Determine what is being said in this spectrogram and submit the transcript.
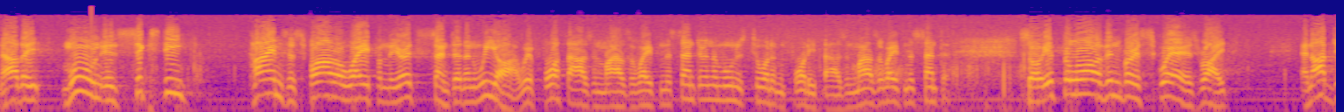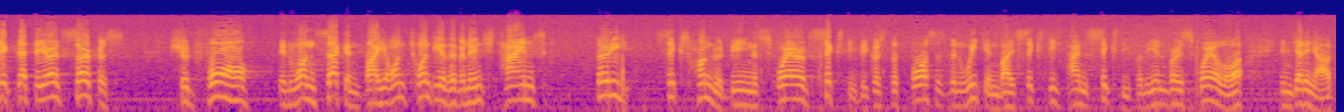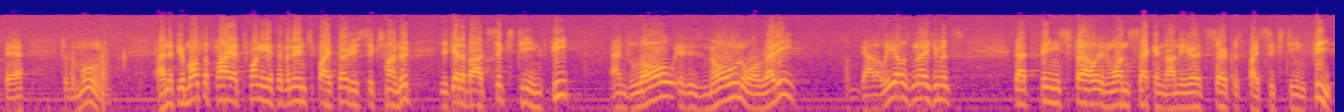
Now, the moon is 60 times as far away from the Earth's center than we are. We're 4,000 miles away from the center, and the moon is 240,000 miles away from the center. So, if the law of inverse square is right, an object at the Earth's surface should fall in one second by one twentieth of an inch times 3,600, being the square of 60, because the force has been weakened by 60 times 60 for the inverse square law in getting out there to the moon. And if you multiply a twentieth of an inch by 3,600, you get about 16 feet. And lo, it is known already from Galileo's measurements that things fell in one second on the Earth's surface by 16 feet.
